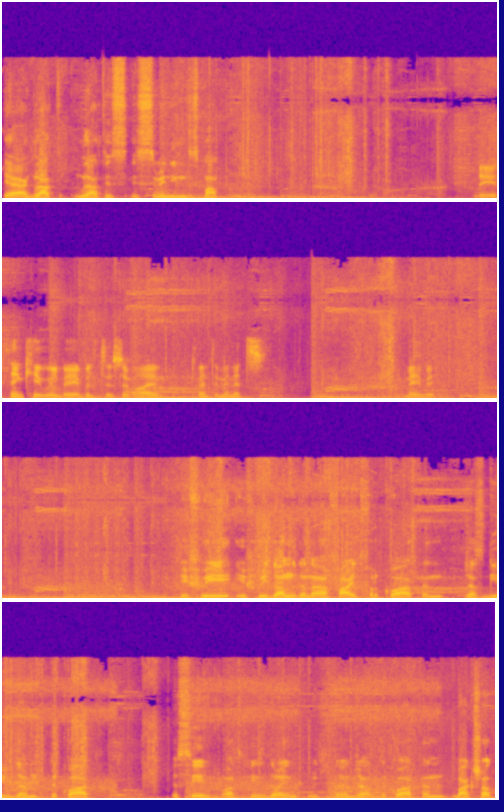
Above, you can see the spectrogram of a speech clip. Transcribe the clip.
Yeah, glad glad is, is winning this map. Do you think he will be able to survive 20 minutes? Maybe. If we if we don't gonna fight for quad and just give them the quad, you see what he's doing with just the quad and buckshot.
